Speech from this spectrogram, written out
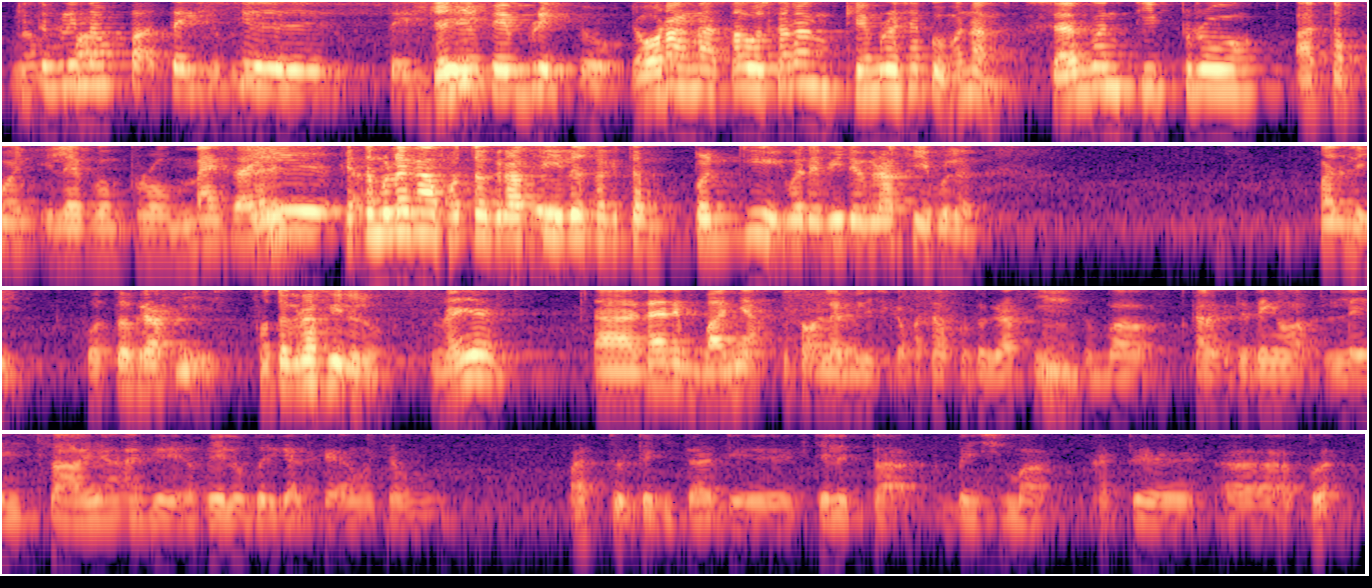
Kita boleh nampak punya Tekstur. Jadi- fabric tu. Orang nak tahu sekarang kamera siapa? Menang. 70 Pro ataupun 11 Pro Max. Saya- Kali- Kita mula dengan fotografi dulu Sebab kita pergi kepada videografi pula. Fazli. Fotografi. Fotografi dulu. Sebenarnya uh, saya ada banyak persoalan bila cakap pasal fotografi. Hmm. sebab kalau kita tengok lensa yang ada available dekat sekarang macam patutkah kita ada kita letak benchmark kata uh, apa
